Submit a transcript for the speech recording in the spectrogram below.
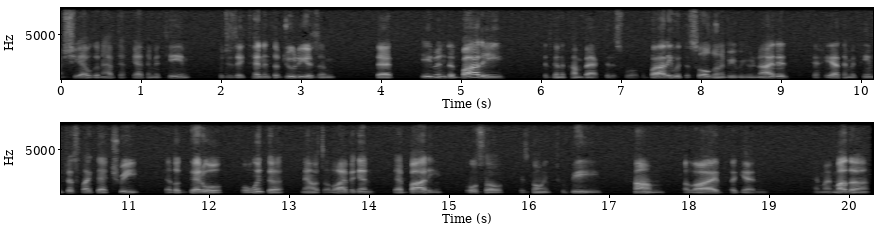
Mashiach, we're going to have Techiyat Metim, which is a tenet of Judaism, that even the body is going to come back to this world. The body with the soul are going to be reunited. Techiyat Metim, just like that tree that looked dead all, all winter, now it's alive again. That body also is going to be come alive again. And my mother,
